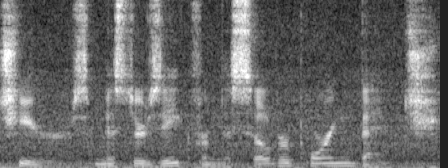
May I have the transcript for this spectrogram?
Cheers, Mr. Zeke from the Silver Pouring Bench.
